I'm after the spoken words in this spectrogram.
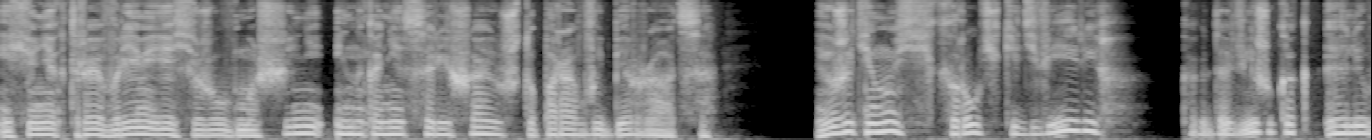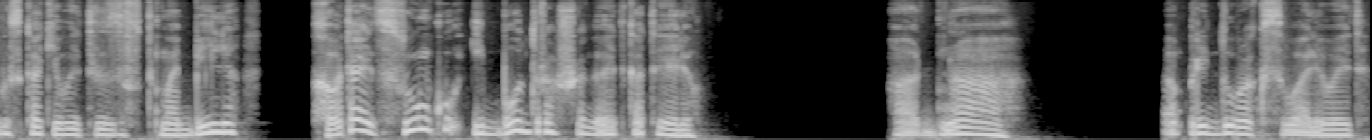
Еще некоторое время я сижу в машине и, наконец, решаю, что пора выбираться. И уже тянусь к ручке двери, когда вижу, как Элли выскакивает из автомобиля, хватает сумку и бодро шагает к отелю. Одна а придурок сваливает.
